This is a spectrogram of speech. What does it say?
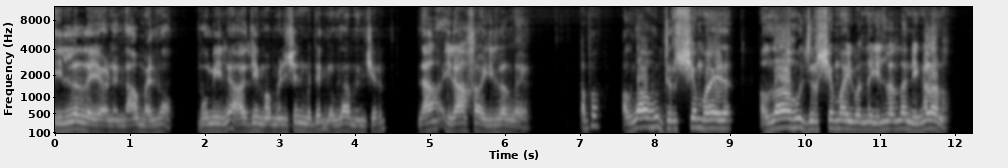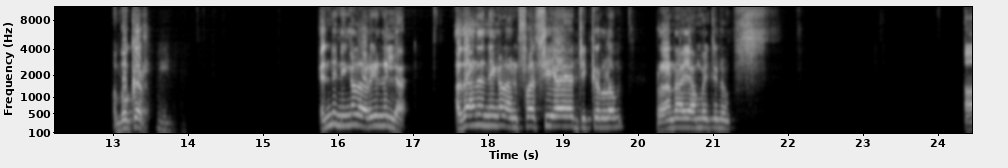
ഇല്ലല്ലയാണ് നാം എല്ലാം. ഭൂമിയിലെ ആദ്യം ആ മനുഷ്യൻ മുതൽ എല്ലാ മനുഷ്യരും ലാ ഇലാഹ ഇല്ലല്ലയാണ് അപ്പോൾ അള്ളാഹു ദൃശ്യമായ അള്ളാഹു ദൃശ്യമായി വന്ന ഇല്ലല്ല നിങ്ങളാണ്? അബൂക്കർ എന്ന് നിങ്ങൾ അറിയുന്നില്ല. അതാണ് നിങ്ങൾ അൻഫാസിയായ ജിക്കറിലും പ്രാണായാമത്തിലും ആ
